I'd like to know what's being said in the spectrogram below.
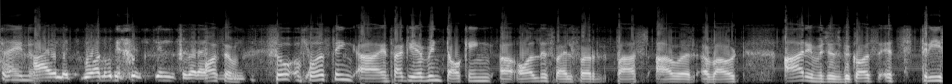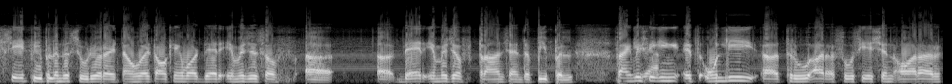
I know. hi, let's go on with the questions so that I Awesome. can So uh, first thing, uh, in fact, we have been talking uh, all this while for past hour about our images because it's three straight people in the studio right now who are talking about their images of. Uh, uh, their image of transgender people. Frankly Yeah. speaking, it's only uh, through our association or our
